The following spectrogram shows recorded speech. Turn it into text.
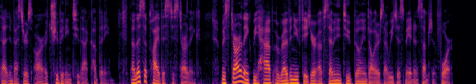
that investors are attributing to that company. Now, let's apply this to Starlink. With Starlink, we have a revenue figure of $72 billion that we just made an assumption for.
